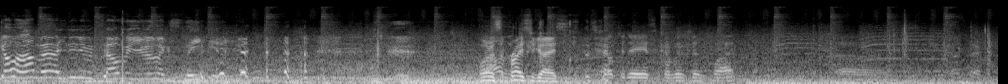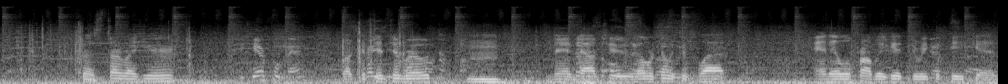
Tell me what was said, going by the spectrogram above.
come on, man. You didn't even tell me. You were like sneaky. Want to surprise you guys. So today it's Covington Flat. Uh, gonna start right here, Be careful, man. like the Tinton Road, Mm. then down to Lower Covington Flat, and then we'll probably hit Eureka Peak and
